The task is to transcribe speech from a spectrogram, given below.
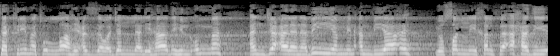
تكرمة الله عز وجل لهذه الأمة أن جعل نبيا من أنبيائه يصلي خلف أحد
